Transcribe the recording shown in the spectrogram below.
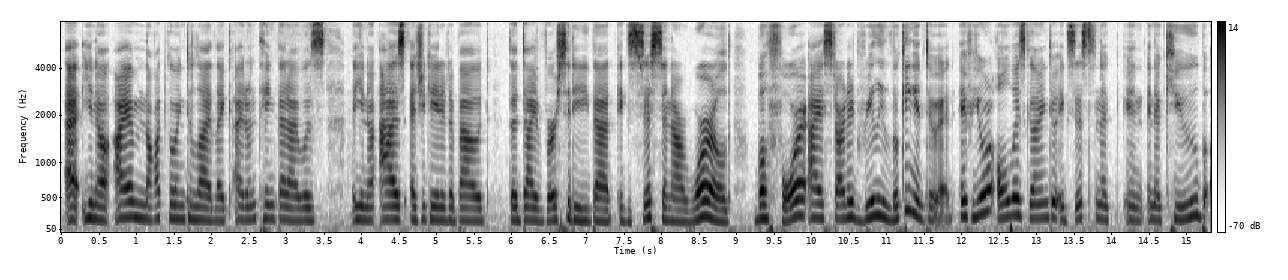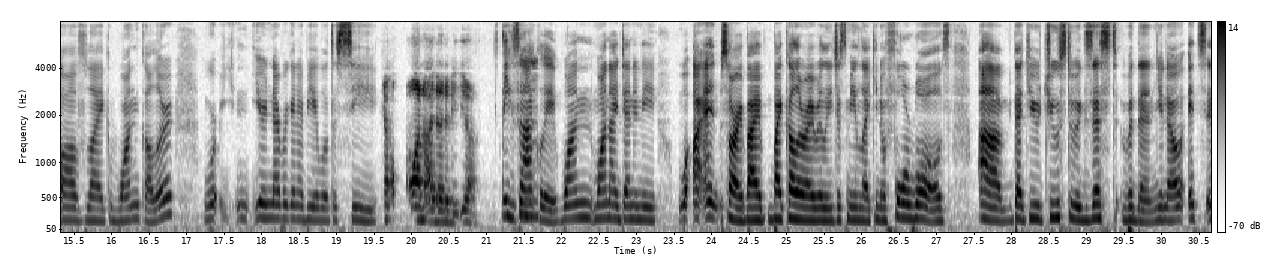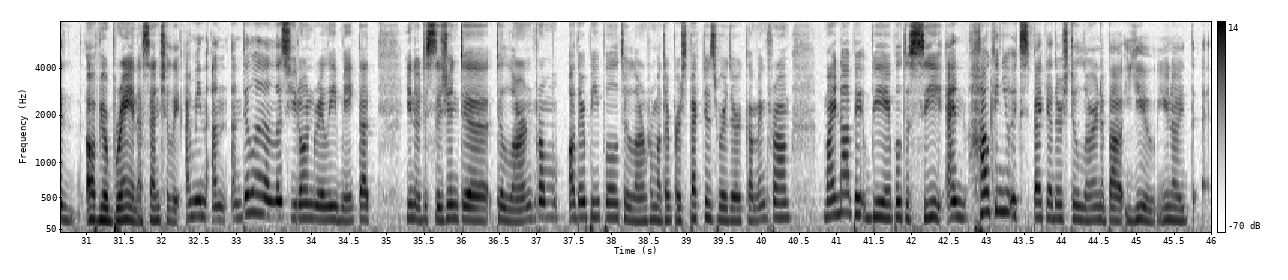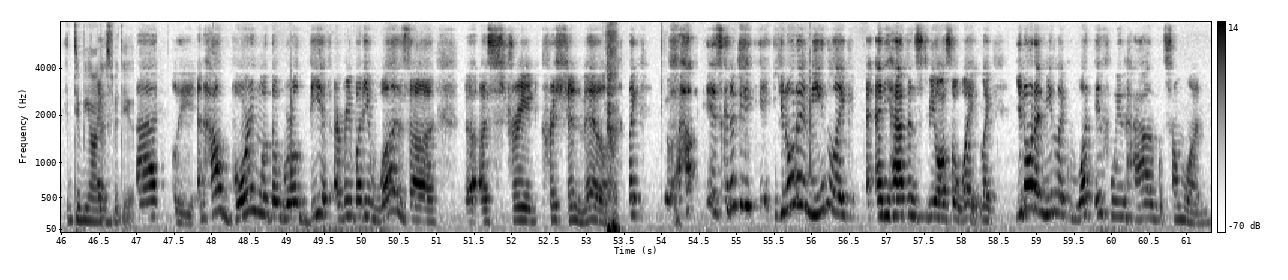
uh, you know, I am not going to lie. Like, I don't think that I was, you know, as educated about the diversity that exists in our world before I started really looking into it. If you're always going to exist in a in, in a cube of like one color, we're, you're never gonna be able to see yeah, one identity. Yeah. Exactly. Mm-hmm. One one identity well, and sorry by by color i really just mean like you know four walls um, that you choose to exist within you know it's it, of your brain essentially i mean un, until and unless you don't really make that you know decision to to learn from other people to learn from other perspectives where they're coming from might not be, be able to see. And how can you expect others to learn about you you know to be honest with you? Exactly. And how boring would the world be if everybody was uh, a straight christian male? Like how, it's gonna be you know what i mean? Like and he happens to be also white. Like you know what i mean? Like what if we have someone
